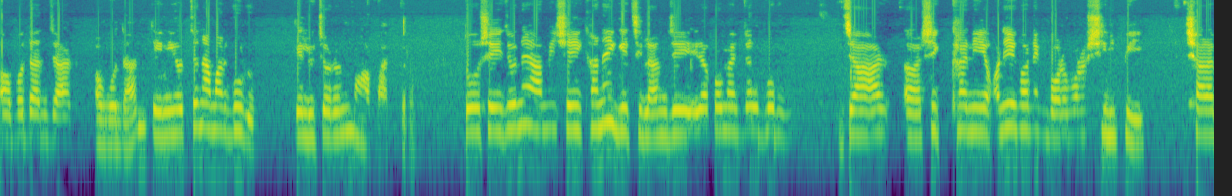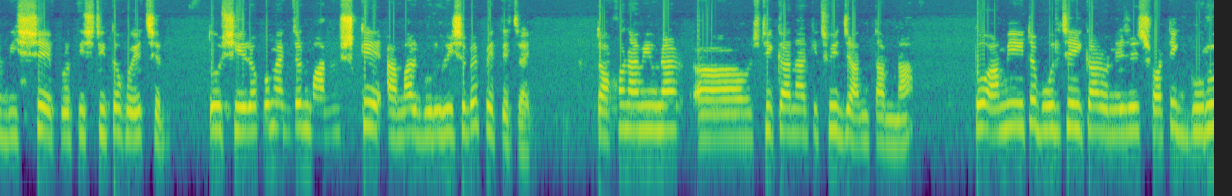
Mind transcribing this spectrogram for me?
অবদান, যার অবদান, তিনি হচ্ছেন আমার গুরু, কেলুচরণ মহাপাত্র। তো সেই জন্য আমি সেইখানেই গেছিলাম যে এরকম একজন গুরু যার শিক্ষা নিয়ে অনেক অনেক বড় বড় শিল্পী সারা বিশ্বে প্রতিষ্ঠিত হয়েছেন। তো সেরকম একজন মানুষকে আমার গুরু হিসেবে পেতে চাই। তখন আমি ওনার ঠিকানা কিছুই জানতাম না। তো আমি এটা বলছি এই কারণে যে সঠিক গুরু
